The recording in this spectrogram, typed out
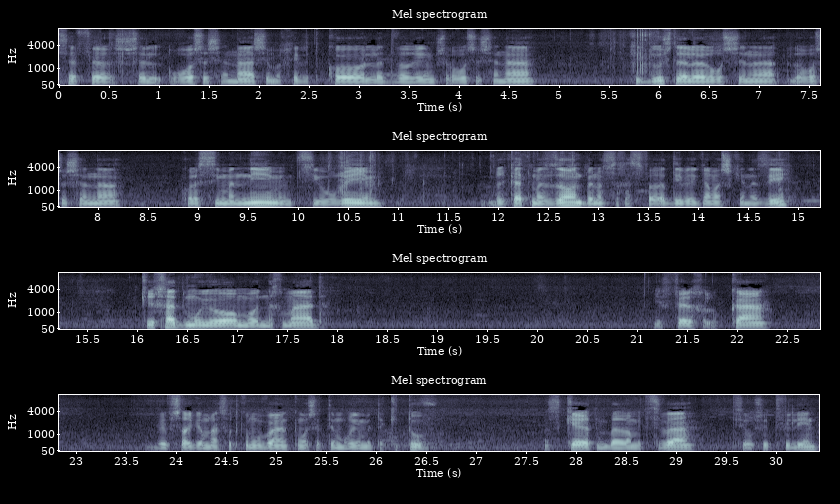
ספר של ראש השנה שמכיל את כל הדברים של ראש השנה, קידוש לילה לראש השנה, לראש השנה, כל הסימנים עם ציורים, ברכת מזון בנוסח הספרדי וגם אשכנזי, כריכת דמוי אור מאוד נחמד, יפה לחלוקה, ואפשר גם לעשות כמובן, כמו שאתם רואים, את הכיתוב. מזכרת מבר המצווה, ציור של תפילין.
